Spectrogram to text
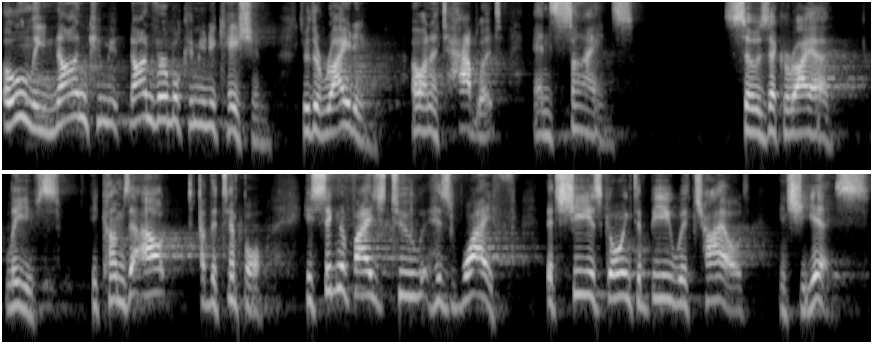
Only non nonverbal communication through the writing on a tablet and signs. So Zechariah leaves. He comes out of the temple. He signifies to his wife that she is going to be with child, and she is.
